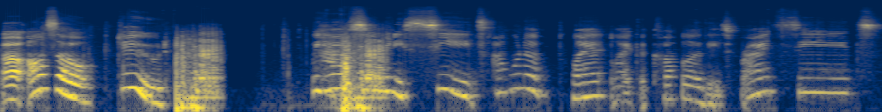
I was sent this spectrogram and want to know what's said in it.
Uh, also, dude, we have so many seeds. I want to plant like a couple of these rice seeds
